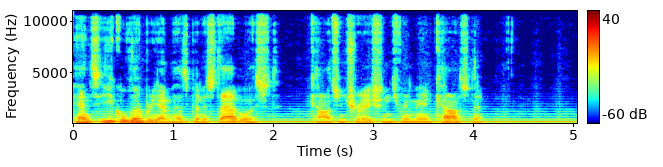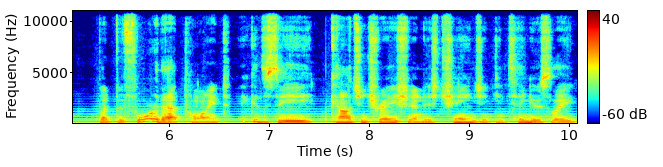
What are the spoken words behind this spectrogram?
Hence, equilibrium has been established. Concentrations remain constant. But before that point, you can see concentration is changing continuously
